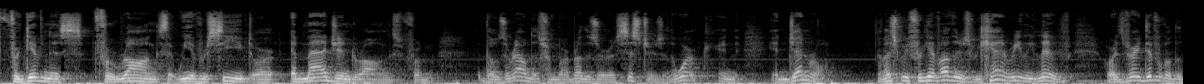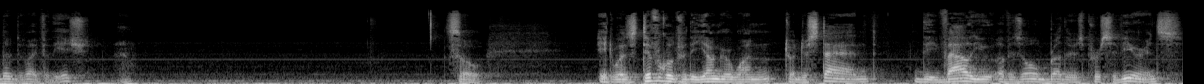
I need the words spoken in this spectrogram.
forgiveness for wrongs that we have received or imagined wrongs from those around us, from our brothers or our sisters in the work, in, in general. Unless we forgive others, we can't really live, or it's very difficult to live divine affiliation. So it was difficult for the younger one to understand the value of his own brother's perseverance,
